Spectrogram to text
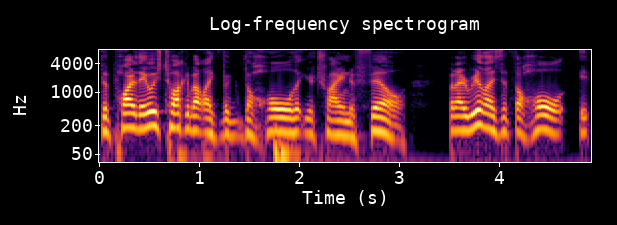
the part they always talk about, like the the hole that you're trying to fill. But I realize that the hole it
